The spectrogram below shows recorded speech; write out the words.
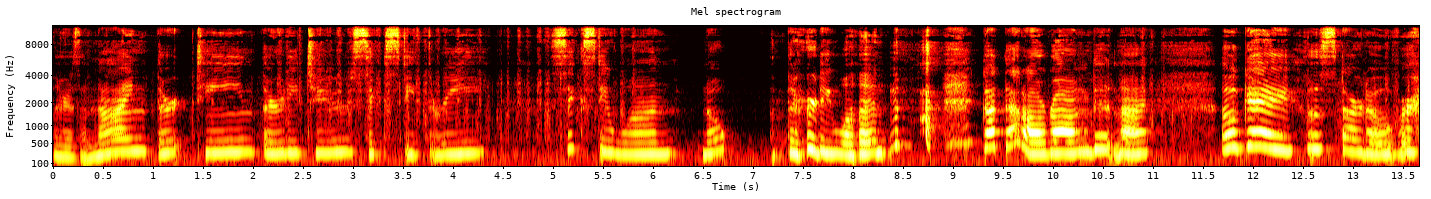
There's a 9, 13, 32, 63, 61, nope, 31. Got that all wrong, didn't I? Okay, let's start over.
